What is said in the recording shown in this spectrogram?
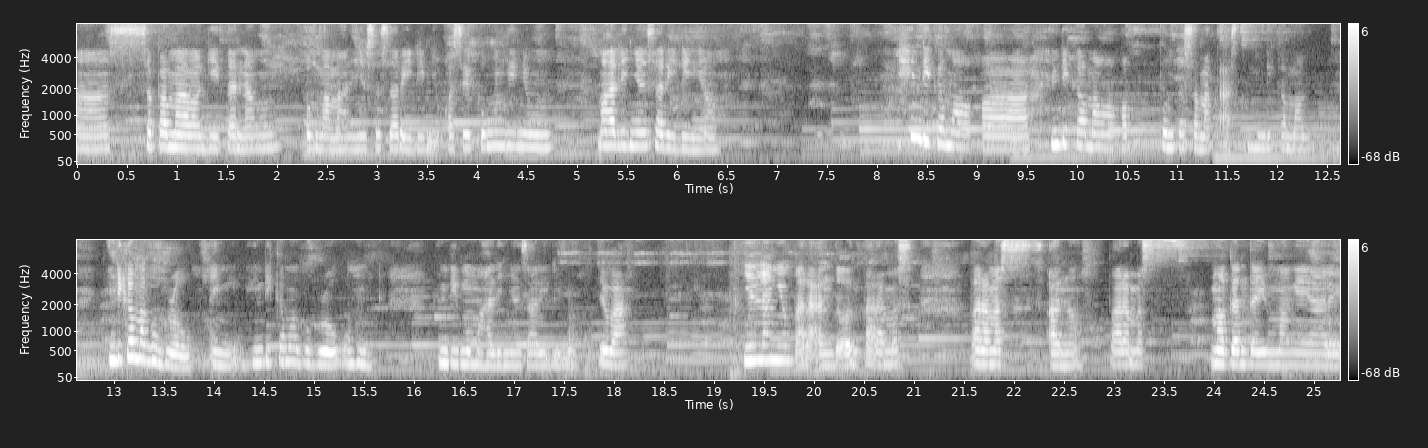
ah, sa pamamagitan ng pagmamahal nyo sa sarili nyo. Kasi kung hindi nyo mahalin yung sarili nyo, hindi ka makaka hindi ka makakapunta sa mataas hindi ka mag hindi ka mag-grow. I mean, hindi ka mag-grow kung hindi, hindi mo mahalin yung sarili mo, 'di ba? Yun lang yung paraan doon para mas para mas ano, para mas maganda yung mangyayari.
